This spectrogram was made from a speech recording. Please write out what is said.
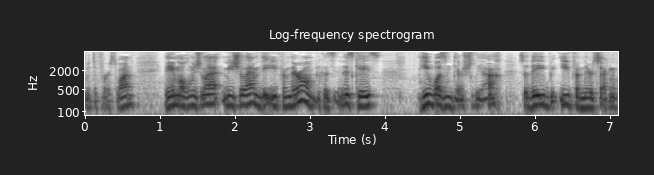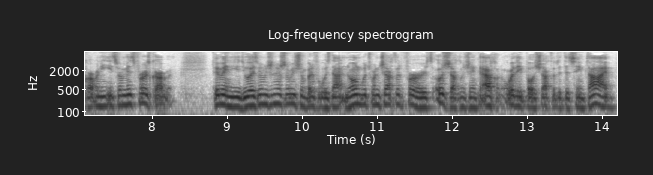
with the first one. They eat from their own because in this case, he wasn't their shliach, so they eat from their second carbon. He eats from his first carbon. But if it was not known which one shachted first, or or they both shachted at the same time,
